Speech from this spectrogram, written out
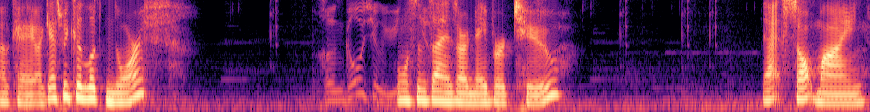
Okay, I guess we could look north. Gongsun is our neighbor too. That salt mine,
